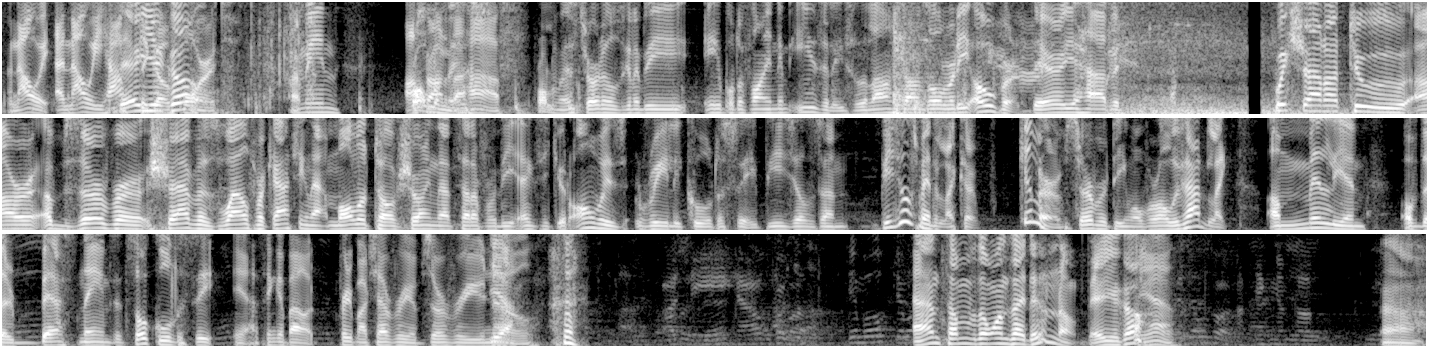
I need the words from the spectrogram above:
and now he, and now he has there to go, go, for it. I mean, last round is, and a half. Problem is, Turtle's going to be able to find him easily, so the last round's already over. There you have it. Quick shout out to our observer Chev as well for catching that Molotov, showing that setup for the execute. Always really cool to see. PGL's done. PGL's made it like a killer observer team overall. We've had like a million of their best names. It's so cool to see. Yeah, think about pretty much every observer you know. Yeah. and some of the ones I didn't know. There you go. Yeah. Uh,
